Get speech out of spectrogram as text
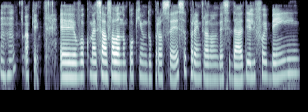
Uhum, ok. É, eu vou começar falando um pouquinho do processo para entrar na universidade. Ele foi bem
